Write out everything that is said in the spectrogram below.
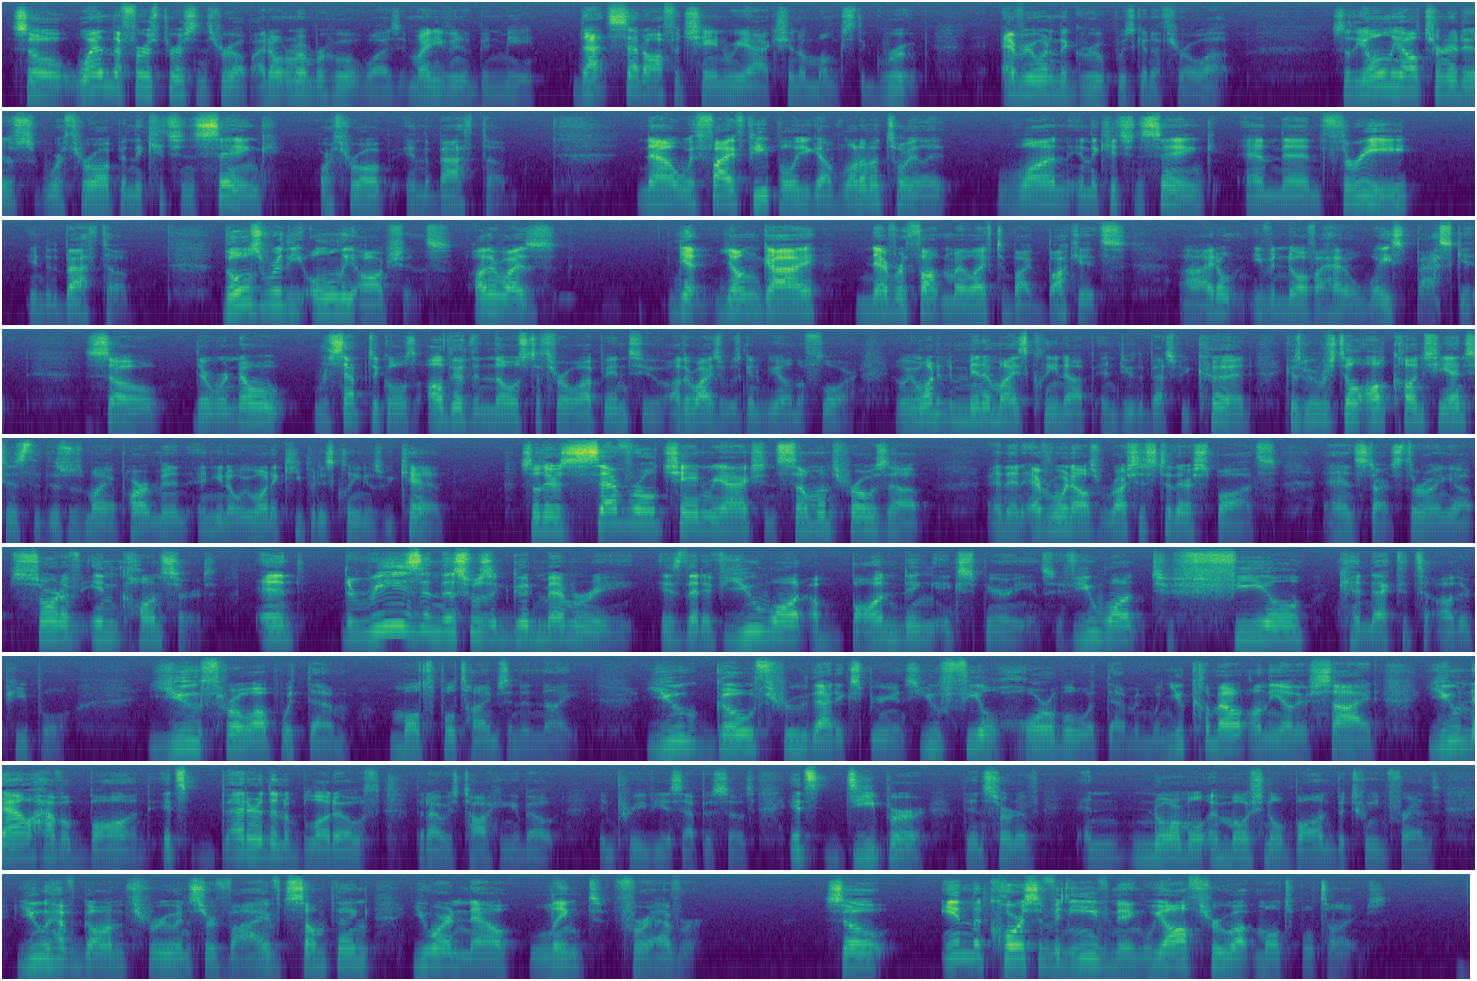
So when the first person threw up, I don't remember who it was, it might even have been me, that set off a chain reaction amongst the group. Everyone in the group was going to throw up. So the only alternatives were throw up in the kitchen sink or throw up in the bathtub. Now, with five people, you got one on the toilet, one in the kitchen sink, and then three into the bathtub. Those were the only options. Otherwise, again, young guy, never thought in my life to buy buckets. Uh, I don't even know if I had a waste basket. So there were no receptacles other than those to throw up into. Otherwise, it was going to be on the floor. And we wanted to minimize cleanup and do the best we could because we were still all conscientious that this was my apartment and, you know, we want to keep it as clean as we can. So there's several chain reactions. Someone throws up and then everyone else rushes to their spots and starts throwing up sort of in concert. And the reason this was a good memory is that if you want a bonding experience, if you want to feel connected to other people, you throw up with them multiple times in a night. You go through that experience. You feel horrible with them. And when you come out on the other side, you now have a bond. It's better than a blood oath that I was talking about in previous episodes. It's deeper than sort of a normal emotional bond between friends. You have gone through and survived something. You are now linked forever. So, in the course of an evening, we all threw up multiple times.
